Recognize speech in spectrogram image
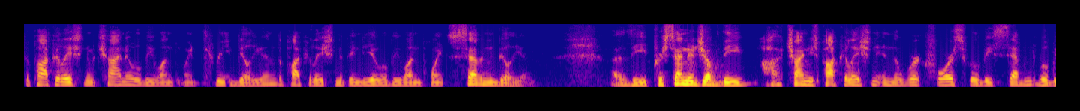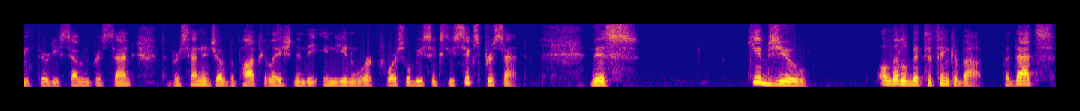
the population of China will be 1.3 billion, the population of India will be 1.7 billion. Uh, the percentage of the Chinese population in the workforce will be seven, will be 37 percent. The percentage of the population in the Indian workforce will be 66 percent. This gives you a little bit to think about, but that's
